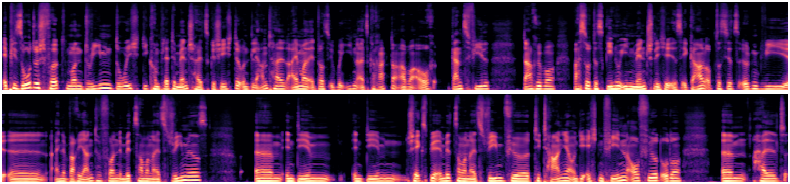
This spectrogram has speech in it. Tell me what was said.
episodisch folgt man Dream durch die komplette Menschheitsgeschichte und lernt halt einmal etwas über ihn als Charakter, aber auch ganz viel darüber, was so das genuin Menschliche ist. Egal, ob das jetzt irgendwie äh, eine Variante von Midsummer Night's Dream ist, ähm, in, dem, in dem Shakespeare in Midsummer Night's Dream für Titania und die echten Feen aufführt oder ähm, halt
